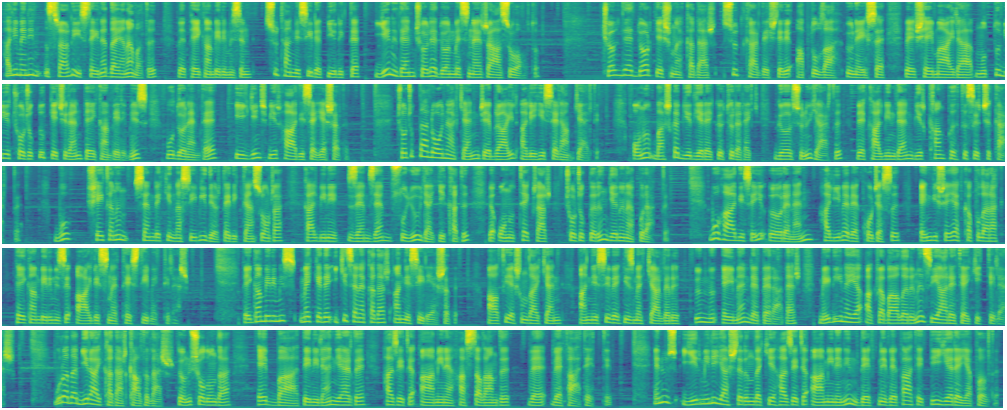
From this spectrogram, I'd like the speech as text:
Halime'nin ısrarlı isteğine dayanamadı ve Peygamberimizin süt annesiyle birlikte yeniden çöle dönmesine razı oldu. Çölde 4 yaşına kadar süt kardeşleri Abdullah, Üneyse ve Şeyma ile mutlu bir çocukluk geçiren Peygamberimiz bu dönemde ilginç bir hadise yaşadı. Çocuklarla oynarken Cebrail aleyhisselam geldi. Onu başka bir yere götürerek göğsünü yardı ve kalbinden bir kan pıhtısı çıkarttı. Bu şeytanın sendeki nasibidir dedikten sonra kalbini zemzem suyuyla yıkadı ve onu tekrar çocukların yanına bıraktı. Bu hadiseyi öğrenen Halime ve kocası endişeye kapılarak Peygamberimizi ailesine teslim ettiler. Peygamberimiz Mekke'de iki sene kadar annesiyle yaşadı. 6 yaşındayken annesi ve hizmetkarları Ümmü Eymen'le beraber Medine'ye akrabalarını ziyarete gittiler. Burada bir ay kadar kaldılar. Dönüş yolunda Ebba denilen yerde Hazreti Amine hastalandı ve vefat etti. Henüz 20'li yaşlarındaki Hazreti Amine'nin defni vefat ettiği yere yapıldı.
